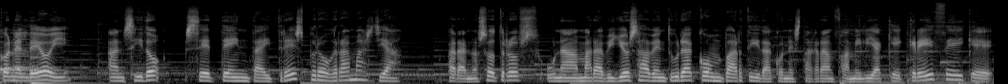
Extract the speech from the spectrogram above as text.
Con el de hoy han sido 73 programas ya. Para nosotros, una maravillosa aventura compartida con esta gran familia que crece y que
